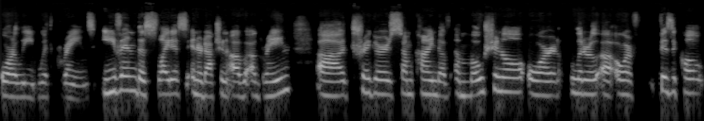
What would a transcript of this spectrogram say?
poorly with grains. Even the slightest introduction of a grain uh, triggers some kind of emotional or literal uh, or physical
